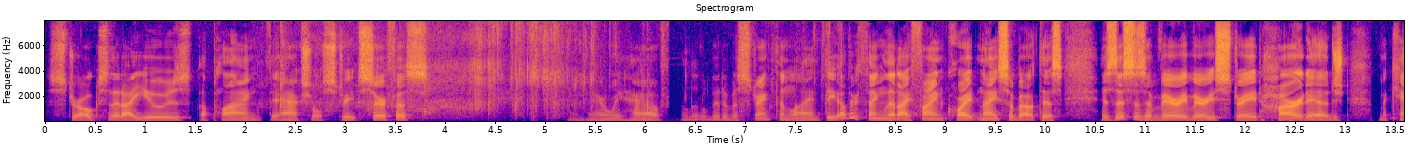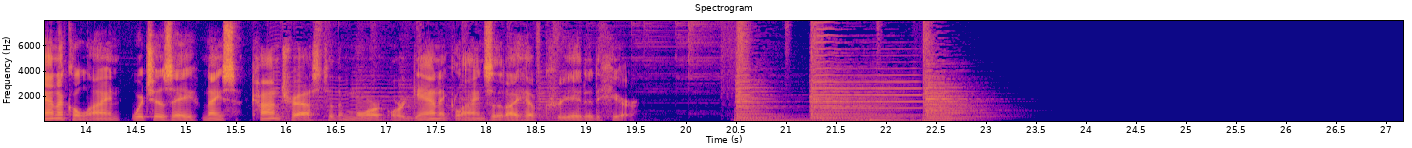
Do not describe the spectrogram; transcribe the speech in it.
strokes that I use applying the actual street surface. And there we have a little bit of a strengthened line. The other thing that I find quite nice about this is this is a very, very straight, hard-edged mechanical line, which is a nice contrast to the more organic lines that I have created here.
